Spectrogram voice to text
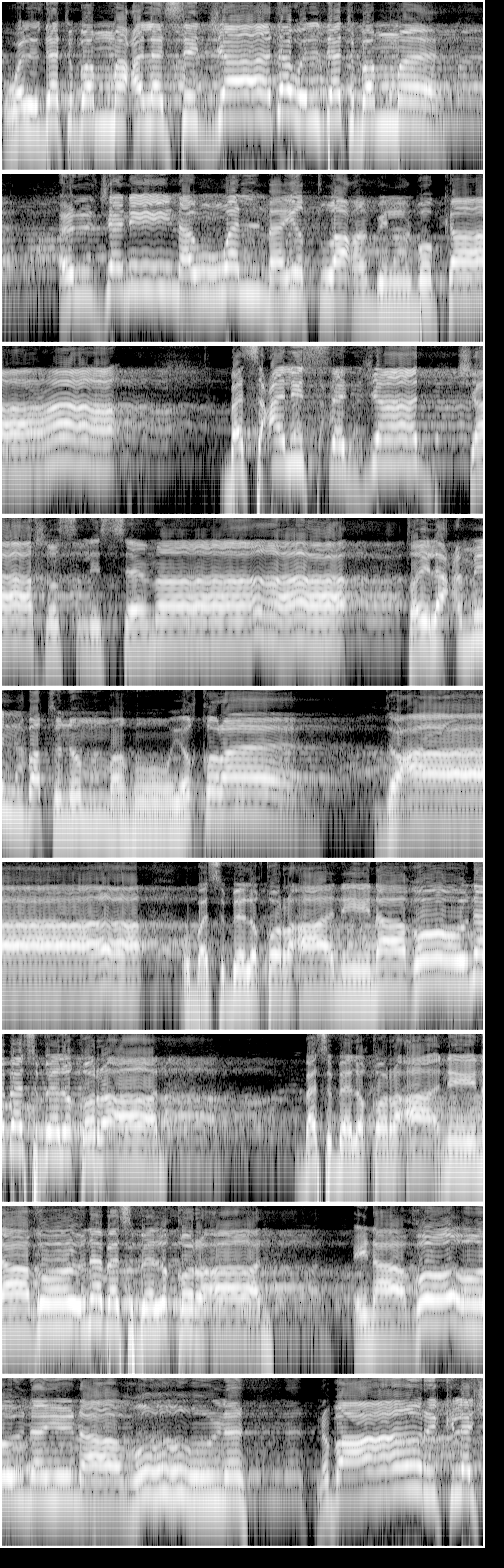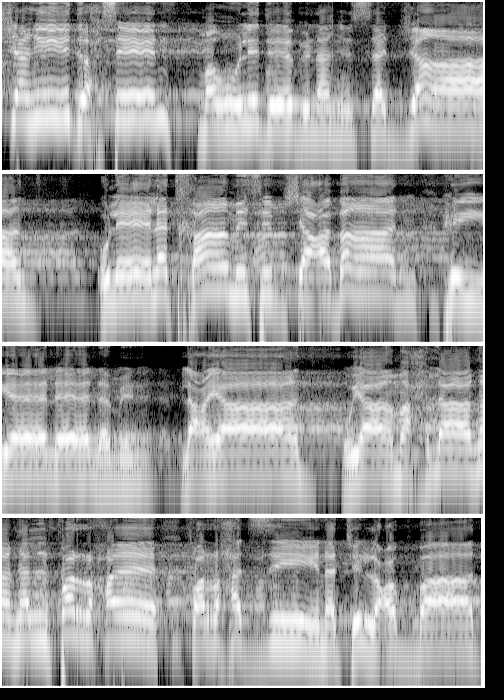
ولدت بمه على السجادة ولدت بمه الجنين أول ما يطلع بالبكاء بس علي السجاد شاخص للسماء. طلع من بطن أمه يقرأ دعاء. وبس بالقرآن يناغون بس بالقرآن بس بالقرآن يناغون بس بالقرآن. يناغون يناغون. نبارك للشهيد حسين مولد ابنه السجاد. وليلة خامس بشعبان هي ليلة من الأعياد. ويا محلاها هالفرحة فرحة زينة العباد.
